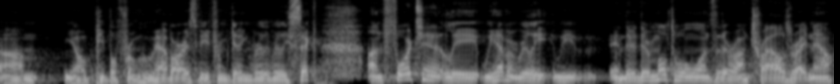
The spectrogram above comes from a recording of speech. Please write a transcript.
um, you know people from who have RSV from getting really really sick. Unfortunately, we haven't really we and there there are multiple ones that are on trials right now,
